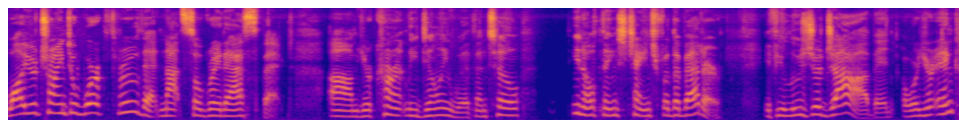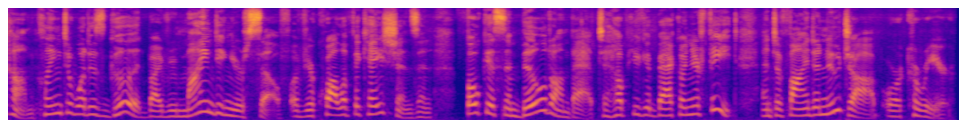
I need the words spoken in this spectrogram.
while you're trying to work through that not so great aspect um, you're currently dealing with until you know things change for the better. If you lose your job and, or your income, cling to what is good by reminding yourself of your qualifications and focus and build on that to help you get back on your feet and to find a new job or career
